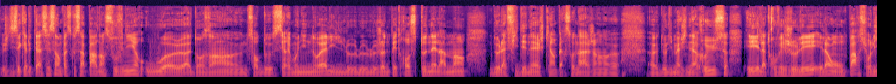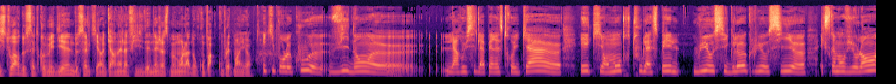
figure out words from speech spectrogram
je disais qu'elle était assez simple parce que ça part d'un souvenir où, euh, dans une sorte de cérémonie de Noël, le, jeune Petrov tenait la main de la fille des neiges, qui est un personnage hein, euh, euh, de l'imaginaire russe, et l'a trouvée gelée. Et là, on part sur l'histoire de cette comédienne, de celle qui incarnait la fille des neiges à ce moment-là. Donc on part complètement ailleurs. Et qui, pour le coup, vit dans la Russie de la perestroïka et qui en montre tout l'aspect lui aussi glauque, lui aussi extrêmement violent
